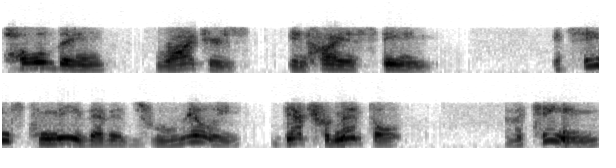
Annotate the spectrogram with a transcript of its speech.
holding Rodgers in high esteem, it seems to me that it's really detrimental to the team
